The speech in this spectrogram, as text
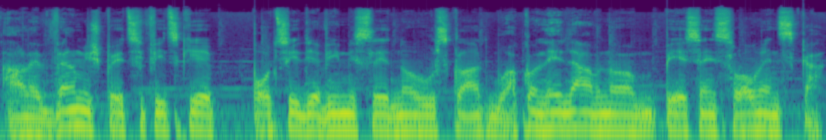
Ale veľmi špecifický je pocit je vymyslieť novú skladbu, ako nedávno pieseň Slovenska. E,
